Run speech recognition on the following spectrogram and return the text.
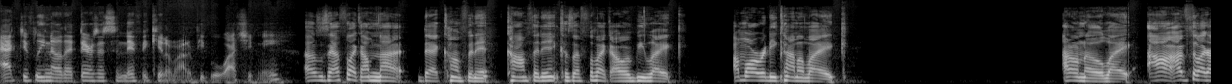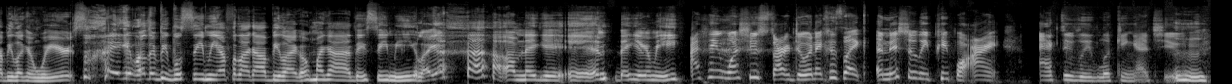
actively know that there's a significant amount of people watching me. I was gonna say I feel like I'm not that confident confident because I feel like I would be like I'm already kind of like I don't know like I, I feel like I'd be looking weird. So like if other people see me, I feel like I'd be like, oh my god, they see me like I'm naked and they hear me. I think once you start doing it, because like initially people aren't actively looking at you. Mm-hmm.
